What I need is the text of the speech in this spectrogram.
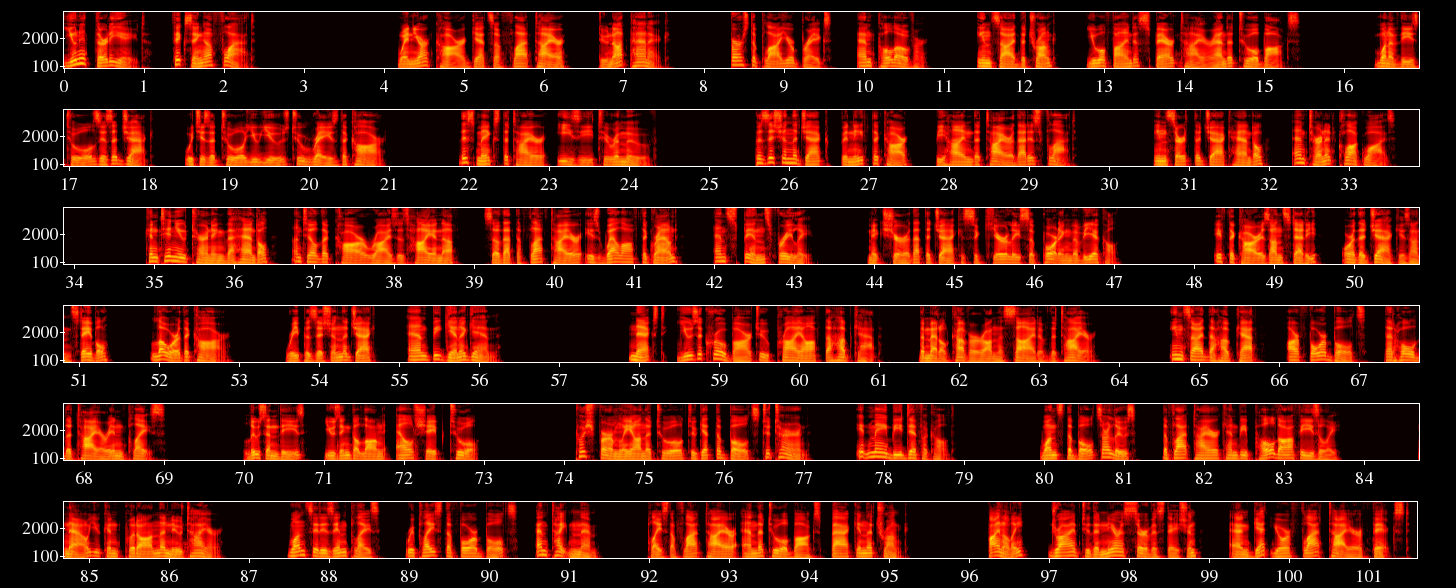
Unit 38 Fixing a Flat. When your car gets a flat tire, do not panic. First, apply your brakes and pull over. Inside the trunk, you will find a spare tire and a toolbox. One of these tools is a jack, which is a tool you use to raise the car. This makes the tire easy to remove. Position the jack beneath the car behind the tire that is flat. Insert the jack handle and turn it clockwise. Continue turning the handle until the car rises high enough so that the flat tire is well off the ground and spins freely. Make sure that the jack is securely supporting the vehicle. If the car is unsteady or the jack is unstable, lower the car. Reposition the jack and begin again. Next, use a crowbar to pry off the hubcap, the metal cover on the side of the tire. Inside the hubcap are four bolts that hold the tire in place. Loosen these using the long L shaped tool. Push firmly on the tool to get the bolts to turn. It may be difficult. Once the bolts are loose, the flat tire can be pulled off easily. Now you can put on the new tire. Once it is in place, replace the four bolts and tighten them. Place the flat tire and the toolbox back in the trunk. Finally, drive to the nearest service station and get your flat tire fixed.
